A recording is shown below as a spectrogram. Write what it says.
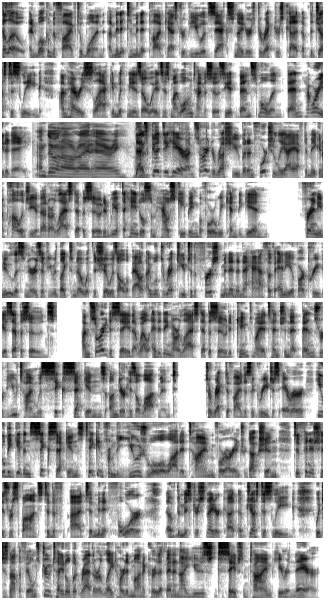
Hello, and welcome to 5 to 1, a minute to minute podcast review of Zack Snyder's director's cut of the Justice League. I'm Harry Slack, and with me, as always, is my longtime associate, Ben Smolin. Ben, how are you today? I'm doing all right, Harry. That's good to hear. I'm sorry to rush you, but unfortunately, I have to make an apology about our last episode, and we have to handle some housekeeping before we can begin. For any new listeners, if you would like to know what the show is all about, I will direct you to the first minute and a half of any of our previous episodes. I'm sorry to say that while editing our last episode, it came to my attention that Ben's review time was six seconds under his allotment. To rectify this egregious error, he will be given six seconds, taken from the usual allotted time for our introduction, to finish his response to the uh, to minute four of the Mr. Snyder cut of Justice League, which is not the film's true title, but rather a lighthearted moniker that Ben and I use to save some time here and there.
